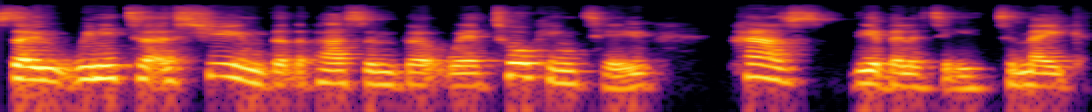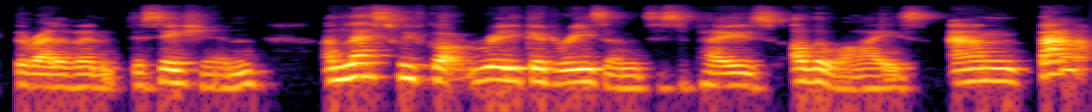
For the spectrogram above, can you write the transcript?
So we need to assume that the person that we're talking to has the ability to make the relevant decision unless we've got really good reason to suppose otherwise. And that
